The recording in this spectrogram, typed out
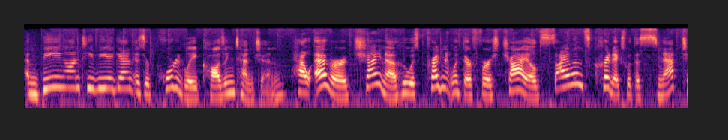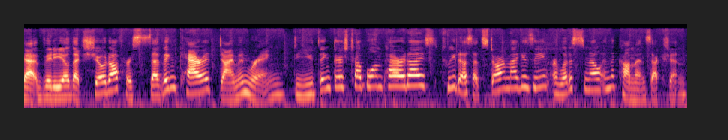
and being on TV again is reportedly causing tension. However, Chyna, who was pregnant with their first child, silenced critics with a Snapchat video that showed off her 7 carat diamond ring. Do you think there's trouble in paradise? Tweet us at Star Magazine or let us know in the comment section.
